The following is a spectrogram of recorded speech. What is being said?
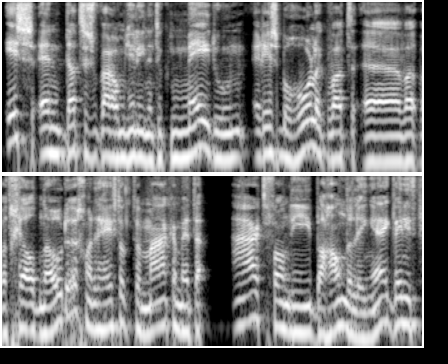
is, en dat is waarom jullie natuurlijk meedoen, er is behoorlijk wat, uh, wat, wat, geld nodig. Maar dat heeft ook te maken met de aard van die behandelingen. Ik weet niet,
